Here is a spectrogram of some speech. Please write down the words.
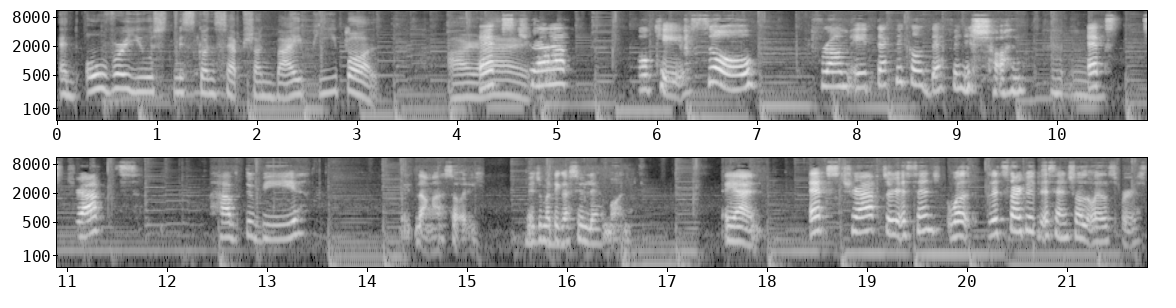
and overused misconception by people. All right. Extract. Okay, so, from a technical definition, Mm-mm. extracts have to be, wait lang ah, sorry. Medyo matigas yung lemon. Ayan. Extracts or essential, well, let's start with essential oils first.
